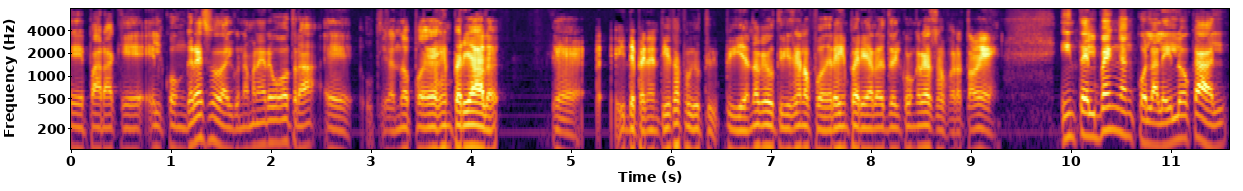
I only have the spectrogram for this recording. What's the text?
eh, para que el Congreso, de alguna manera u otra, eh, utilizando poderes imperiales, eh, independentistas pidiendo que utilicen los poderes imperiales del Congreso, pero está bien, intervengan con la ley local,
